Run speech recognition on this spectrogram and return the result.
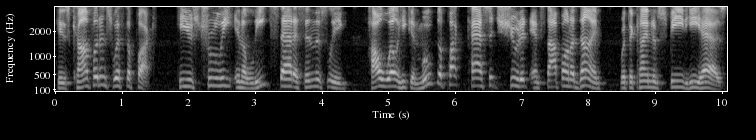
his confidence with the puck, he is truly in elite status in this league. How well he can move the puck, pass it, shoot it, and stop on a dime with the kind of speed he has.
